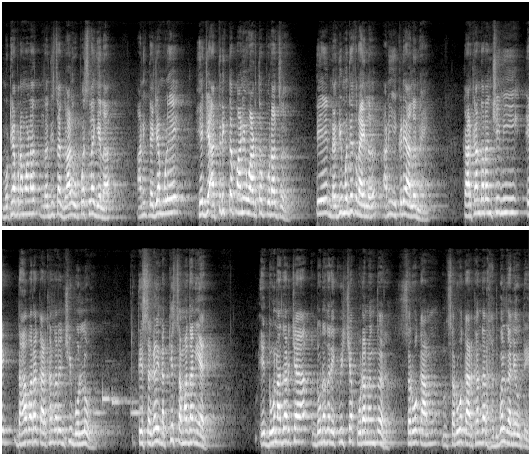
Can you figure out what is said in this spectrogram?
मोठ्या प्रमाणात नदीचा गाळ उपसला गेला आणि त्याच्यामुळे हे जे अतिरिक्त पाणी वाढतं पुराचं ते नदीमध्येच राहिलं आणि इकडे आलं नाही. कारखानदारांशी मी एक दहा बारा कारखानदारांशी बोललो. ते सगळे नक्कीच समाधानी आहेत. हे दोन हजारच्या दोन हजार एकवीसच्या पुरानंतर सर्व काम सर्व कारखानदार हतबल झाले होते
